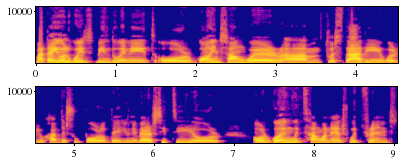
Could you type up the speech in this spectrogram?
But I always been doing it or going somewhere um, to study where you have the support of the university or or going with someone else with friends.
